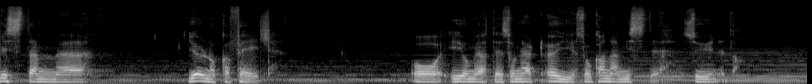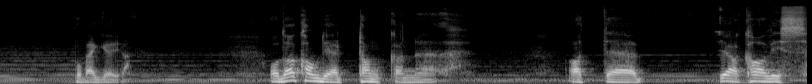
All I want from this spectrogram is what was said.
hvis de uh, gjør noe feil, og i og med at det er så nært øyet, så kan de miste synet da, på begge øyene. Og da kom de her tankene uh, at ja, hva hvis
